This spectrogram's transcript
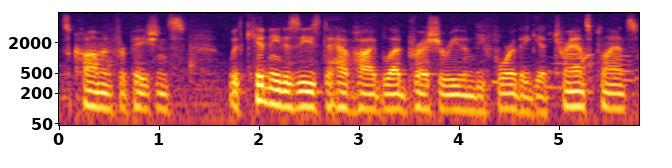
It's common for patients with kidney disease to have high blood pressure even before they get transplants.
